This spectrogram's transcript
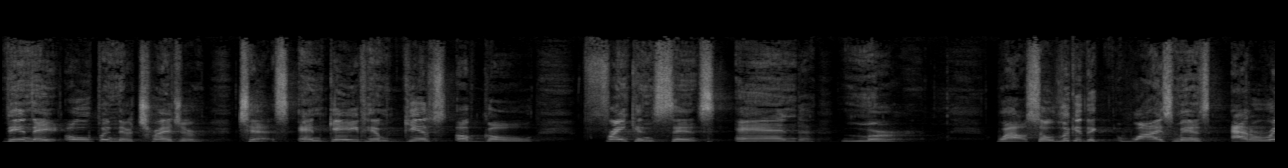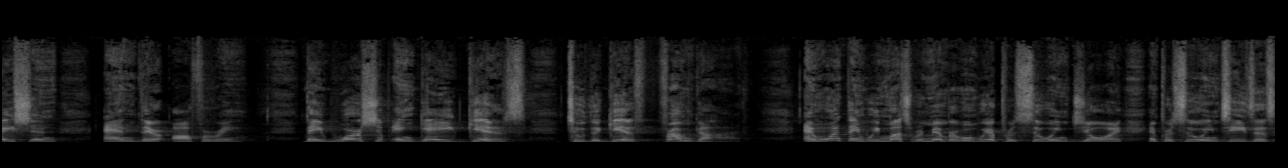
Then they opened their treasure chest and gave him gifts of gold, frankincense, and myrrh. Wow. So look at the wise men's adoration and their offering. They worshiped and gave gifts to the gift from God. And one thing we must remember when we're pursuing joy and pursuing Jesus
